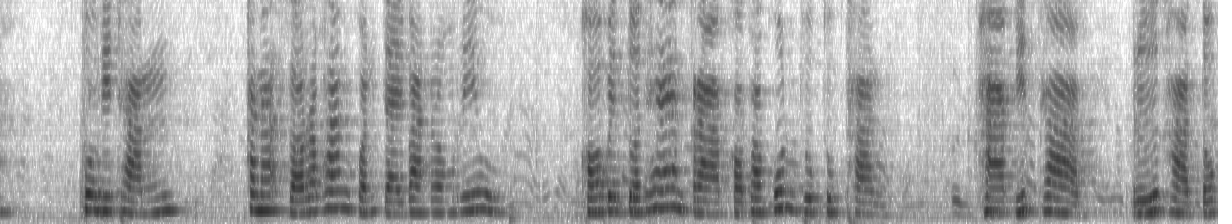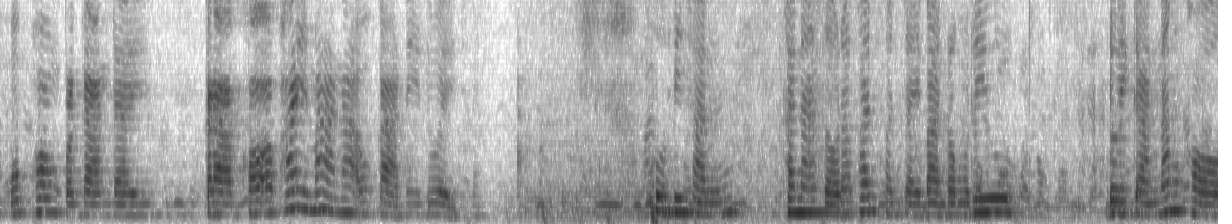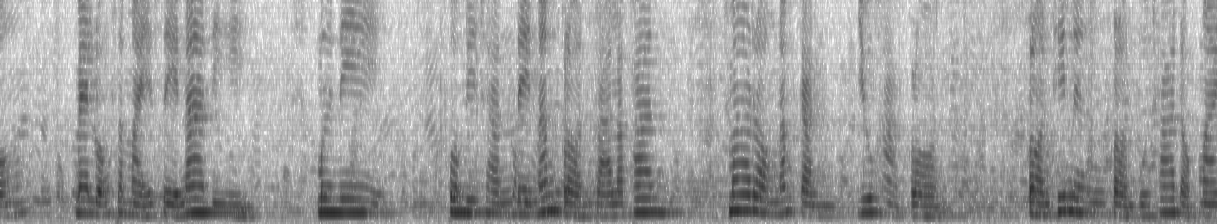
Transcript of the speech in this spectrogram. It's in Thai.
พวกดิฉัน คณะสรพันขวัญใจบ้านรองริ้ว ขอเป็นตัวแทนกราบขอพระคุณทุกๆท่าน หากผิดพลาดหรือขาดตกบกพร่องประการใด กราบขออภัยมาณโอกาสนี้ด้วย พวกดิฉัน คณะสรพันธ์ขวัญใจบานรองริ้ว โดยการนำของแม่หลวงสมัยเสนาดี มือนี้พวกดิฉันได้นำกลอนสารพันมารองน้ำกันยูหากลอน กลอนที่หนึ่งกลอนบูชาดอกไม้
